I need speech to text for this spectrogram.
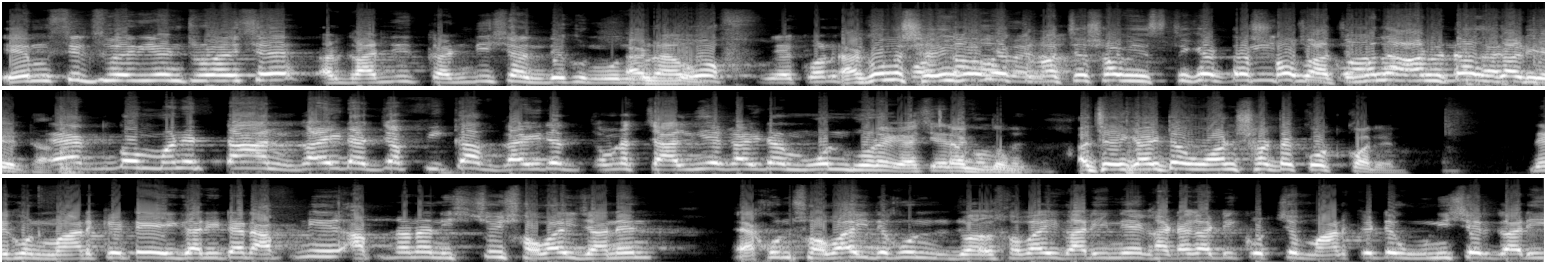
এম সিক্স ভেরিয়েন্ট রয়েছে আর গাড়ির কন্ডিশন দেখুন বন্ধুরা ওফ এখন এখন সেইভাবে কাঁচে সব স্টিকারটা সব আছে মানে গাড়ি এটা। একদম মানে টান গাড়িটার যা পিক আপ গাড়িটা আমরা চালিয়ে গাড়িটার মন ভরে গেছে একদম। আচ্ছা এই গাড়িটা ওয়ান শটে কোট করেন। দেখুন মার্কেটে এই গাড়িটার আপনি আপনারা নিশ্চয়ই সবাই জানেন এখন সবাই দেখুন সবাই গাড়ি নিয়ে ঘাটাঘাটি করছে মার্কেটে উনিশের গাড়ি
